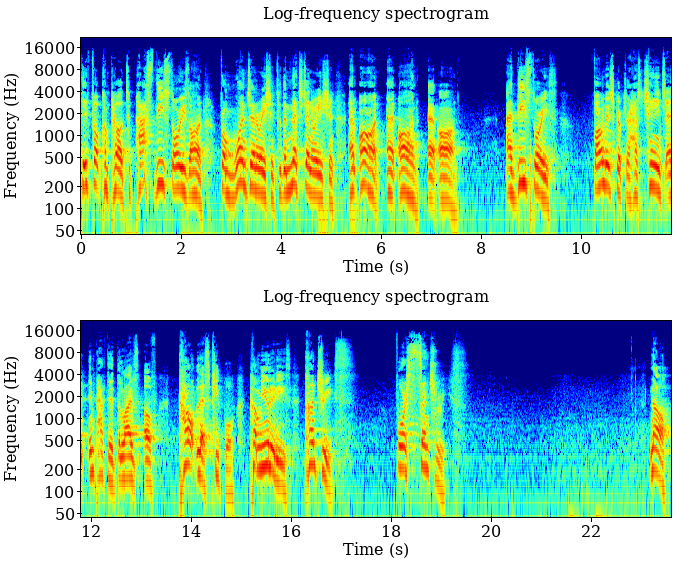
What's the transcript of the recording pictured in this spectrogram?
they felt compelled to pass these stories on from one generation to the next generation and on and on and on. And these stories found in Scripture has changed and impacted the lives of countless people, communities, countries for centuries. Now,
